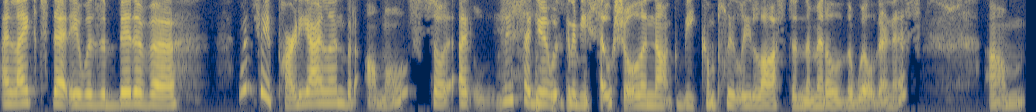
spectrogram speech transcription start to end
I liked that it was a bit of a, I wouldn't say party island, but almost. So at least I knew it was going to be social and not be completely lost in the middle of the wilderness. Um,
